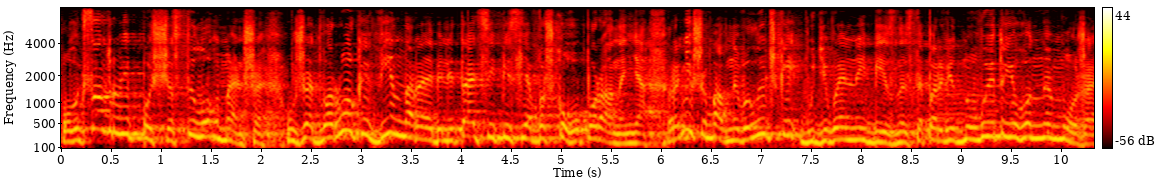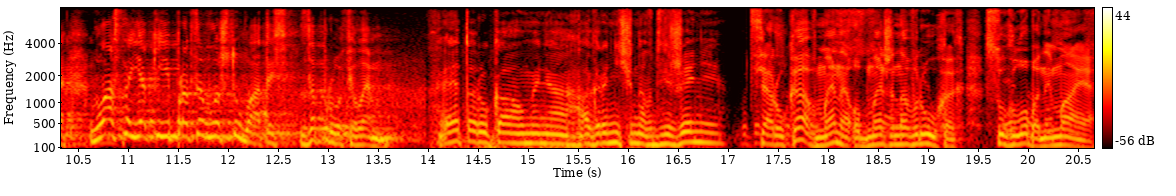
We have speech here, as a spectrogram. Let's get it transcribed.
Олександрові пощастило менше. Уже два роки він на реабілітації після важкого поранення. Раніше мав невеличкий будівельний бізнес. Тепер відновити його не може. Власне, як і працевлаштуватись за профілем. Эта рука у меня ограничена в движении. Ця рука в мене обмежена в рухах, суглоба немає.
